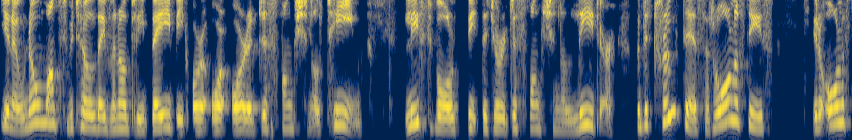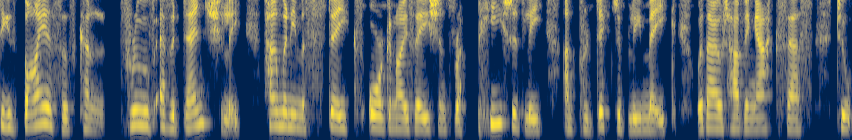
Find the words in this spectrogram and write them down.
you know no one wants to be told they've an ugly baby or, or, or a dysfunctional team. Least of all be, that you're a dysfunctional leader. But the truth is that all of these you know all of these biases can prove evidentially how many mistakes organizations repeatedly and predictably make without having access to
